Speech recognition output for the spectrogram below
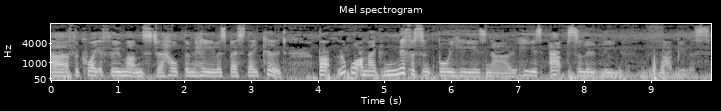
uh, for quite a few months to help them heal as best they could. But look what a magnificent boy he is now. He is absolutely fabulous.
